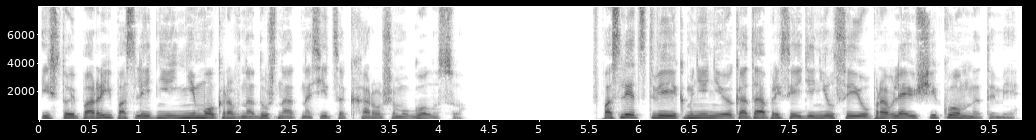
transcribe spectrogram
и с той поры последний не мог равнодушно относиться к хорошему голосу. Впоследствии к мнению кота присоединился и управляющий комнатами,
